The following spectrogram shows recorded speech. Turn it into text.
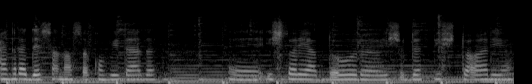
Agradeço a nossa convidada é, historiadora, estudante de história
